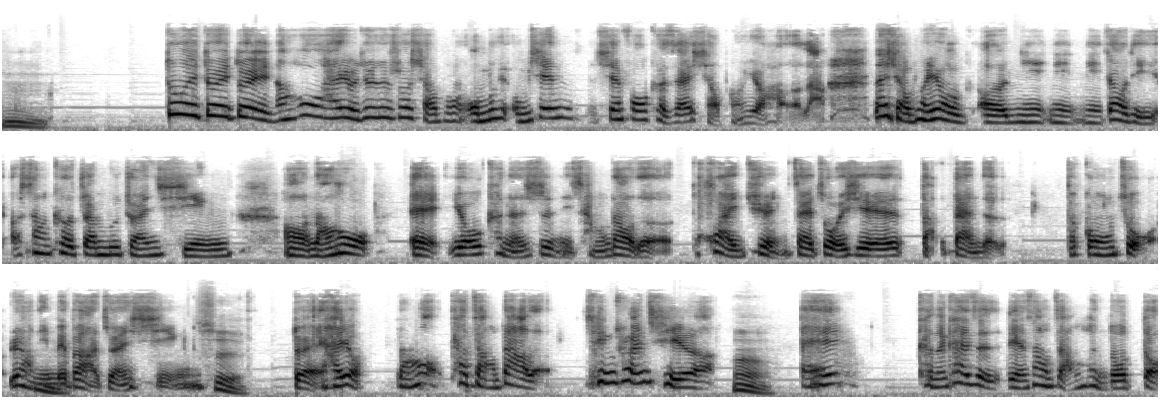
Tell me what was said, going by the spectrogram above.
嗯。对对对，然后还有就是说，小朋友，我们我们先先 focus 在小朋友好了啦。那小朋友，呃，你你你到底上课专不专心哦？然后，哎，有可能是你肠道的坏菌在做一些捣蛋的的工作，让你没办法专心。嗯、是，对。还有，然后他长大了，青春期了，嗯，哎，可能开始脸上长很多痘。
